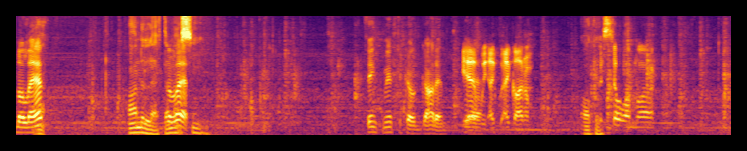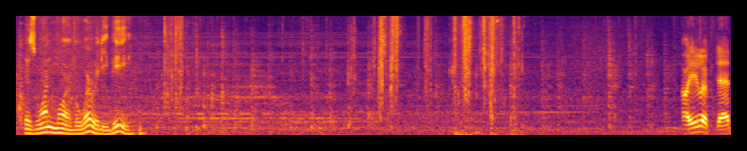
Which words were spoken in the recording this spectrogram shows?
The left. Uh, on the left. I'm The not left. seeing. I think Mystical got him. Yeah, we, I, I got him. Okay. There's still one more. There's one more, but where would he be? Oh, you look dead.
